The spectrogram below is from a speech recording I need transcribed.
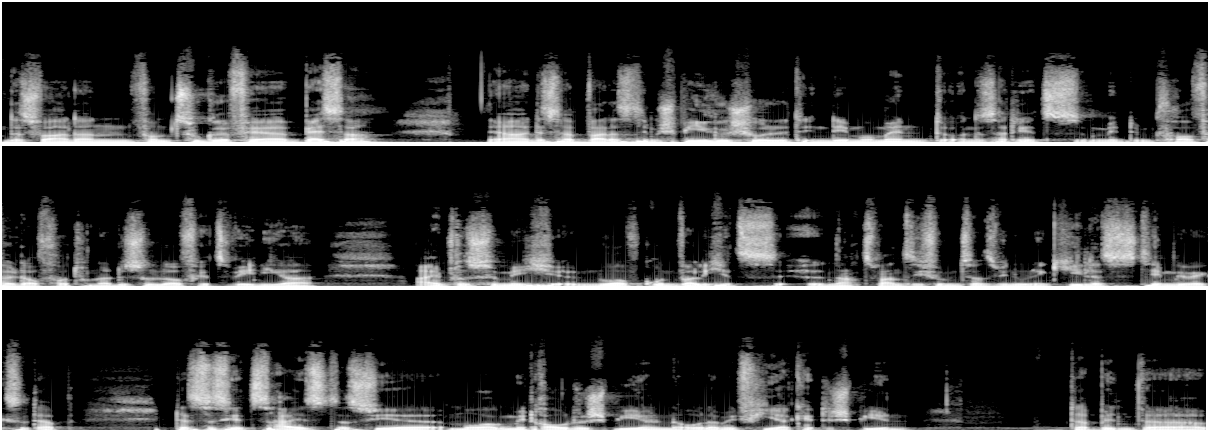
Das war dann vom Zugriff her besser. Ja, deshalb war das dem Spiel geschuldet in dem Moment. Und das hat jetzt mit dem Vorfeld auf Fortuna Düsseldorf jetzt weniger Einfluss für mich, nur aufgrund, weil ich jetzt äh, nach 20, 25 Minuten in Kiel das System gewechselt habe, dass das jetzt heißt, dass wir morgen mit Raute spielen oder mit Viererkette spielen da bin wir,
